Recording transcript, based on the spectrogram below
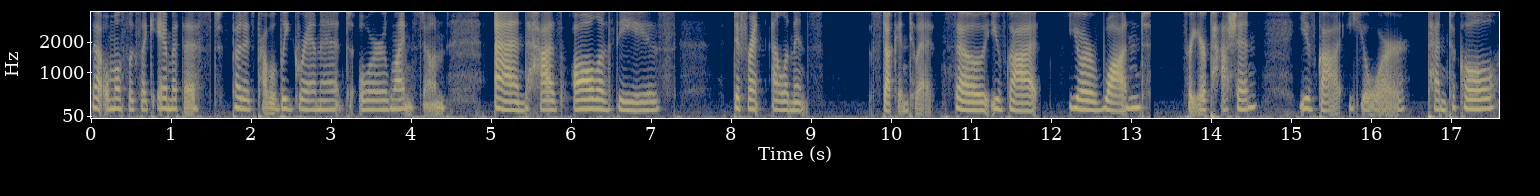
that almost looks like amethyst, but it's probably granite or limestone and has all of these different elements stuck into it. So you've got your wand for your passion, you've got your pentacle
